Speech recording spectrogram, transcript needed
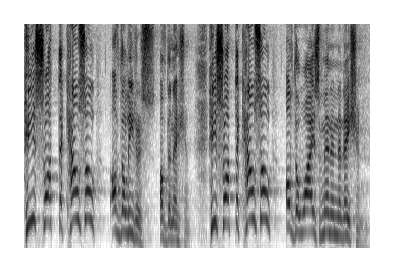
He sought the counsel of the leaders of the nation, he sought the counsel of the wise men in the nation.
